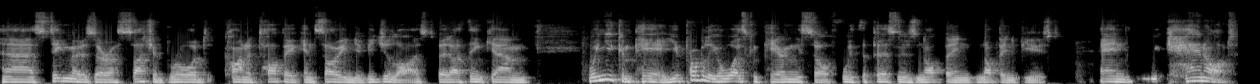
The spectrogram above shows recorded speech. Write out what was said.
Uh, stigmas are such a broad kind of topic and so individualized. But I think um, when you compare, you're probably always comparing yourself with the person who's not been not been abused, and you cannot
